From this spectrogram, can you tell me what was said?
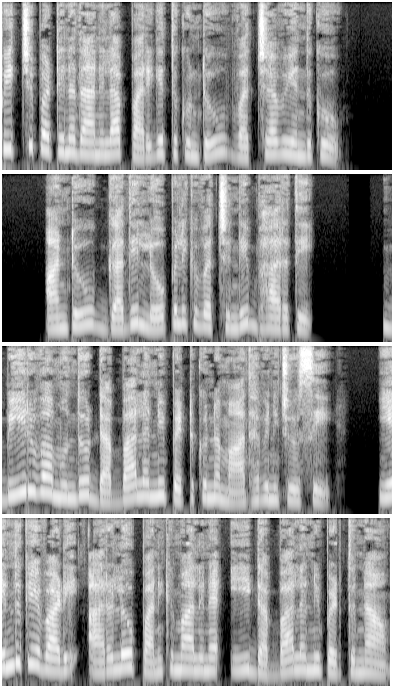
పిచ్చిపట్టినదానిలా పరిగెత్తుకుంటూ వచ్చావు ఎందుకు? అంటూ గది లోపలికి వచ్చింది భారతి. బీరువా ముందు డబ్బాలన్నీ పెట్టుకున్న మాధవిని చూసి ఎందుకే వాడి అరలో పనికిమాలిన ఈ డబ్బాలన్నీ పెడుతున్నావ్?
